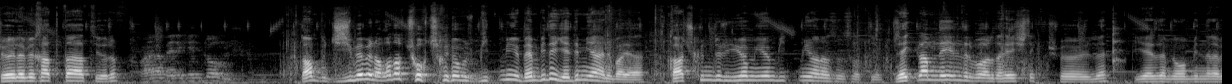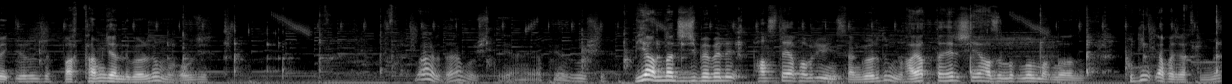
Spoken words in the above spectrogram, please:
Şöyle bir kat daha atıyorum. Baya bereketli olmuş. Lan bu cibebe ne kadar çok çıkıyormuş bitmiyor. Ben bir de yedim yani bayağı. Kaç gündür yiyorum yiyorum bitmiyor anasını satayım. Reklam değildir bu arada hashtag. Şöyle bir yerden bir 10 bin lira bekliyoruz da. Bak tam geldi gördün mü Olcu? Vardı ha bu işte ya yapıyoruz bu işi. Bir anda cici bebeli pasta yapabiliyor insan gördün mü? Hayatta her şeye hazırlıklı olmak lazım. Puding yapacaktım ben.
